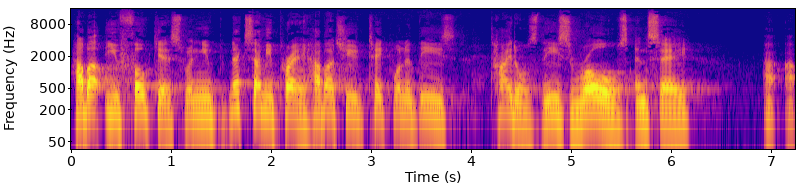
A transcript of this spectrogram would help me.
How about you focus when you next time you pray, how about you take one of these titles, these roles and say, I,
